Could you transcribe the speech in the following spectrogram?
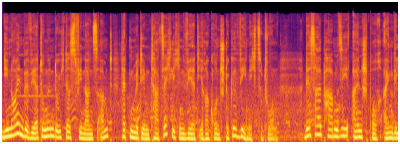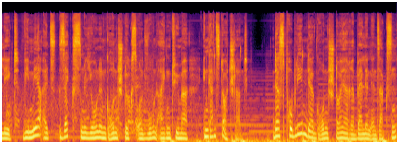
Die neuen Bewertungen durch das Finanzamt hätten mit dem tatsächlichen Wert ihrer Grundstücke wenig zu tun. Deshalb haben sie Einspruch eingelegt, wie mehr als sechs Millionen Grundstücks- und Wohneigentümer in ganz Deutschland. Das Problem der Grundsteuerrebellen in Sachsen,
